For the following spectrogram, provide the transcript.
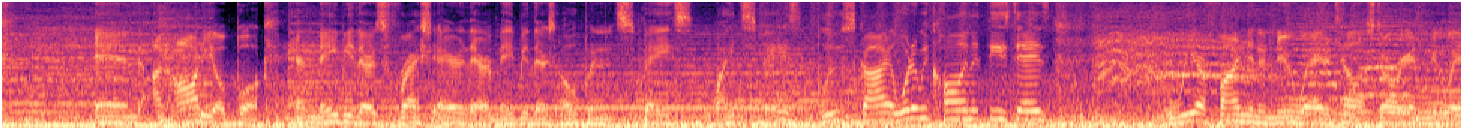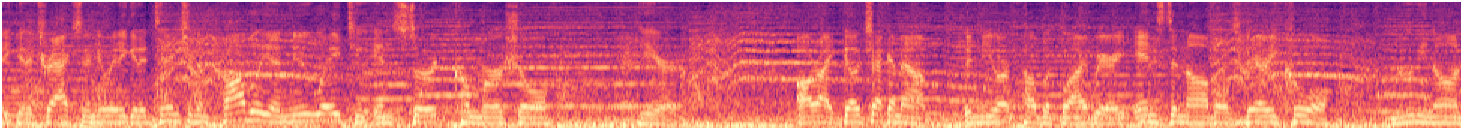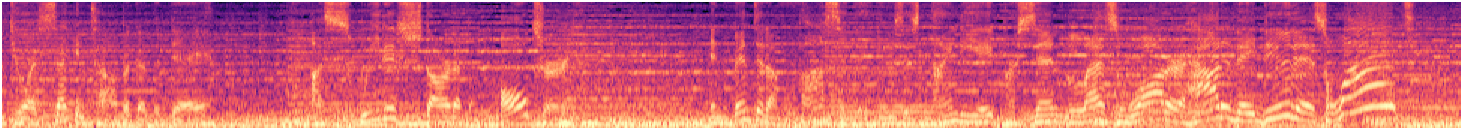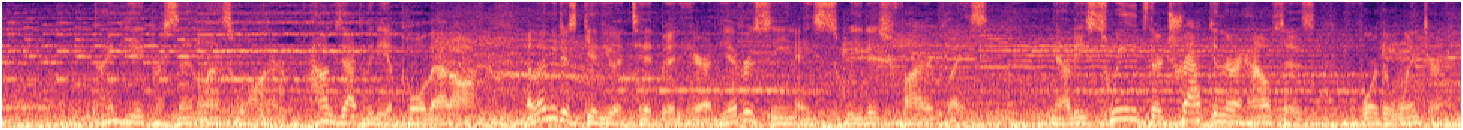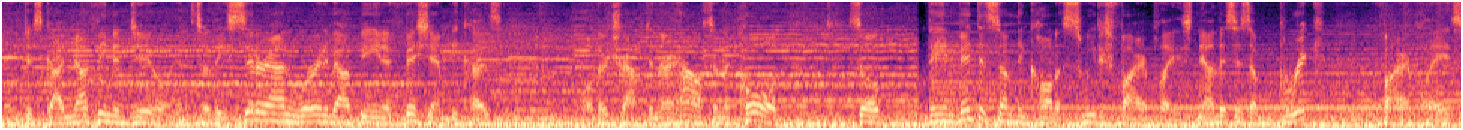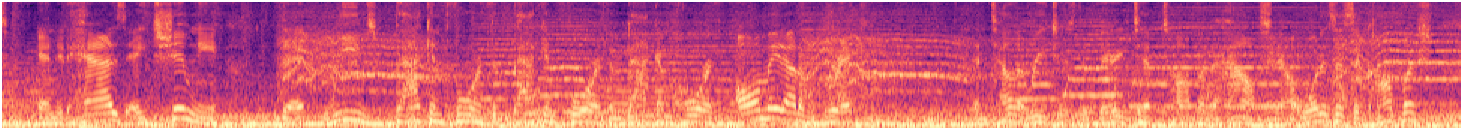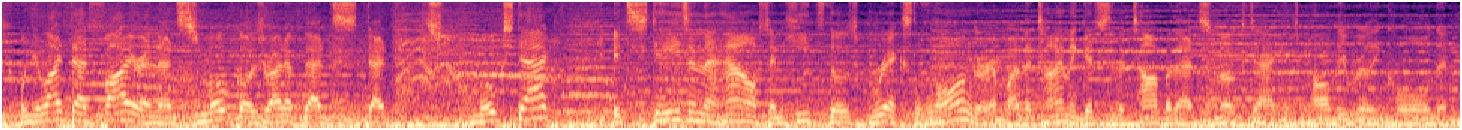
and an audio book and maybe there's fresh air there. Maybe there's open space. White space? Blue sky? What are we calling it these days? We are finding a new way to tell a story a new way to get attraction a new way to get attention and probably a new way to insert commercial here all right go check them out the new york public library Instanovels very cool moving on to our second topic of the day a swedish startup altered invented a faucet that uses 98% less water. How did they do this? What? 98% less water. How exactly do you pull that off? Now, let me just give you a tidbit here. Have you ever seen a Swedish fireplace? Now, these Swedes, they're trapped in their houses for the winter and they've just got nothing to do. And so they sit around worried about being efficient because, well, they're trapped in their house in the cold. So they invented something called a Swedish fireplace. Now, this is a brick fireplace, and it has a chimney that weaves back and forth and back and forth and back and forth, all made out of brick until it reaches the very tip top of the house. Now, what does this accomplish? When you light that fire and that smoke goes right up that, that smokestack, it stays in the house and heats those bricks longer. And by the time it gets to the top of that smokestack, it's probably really cold and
